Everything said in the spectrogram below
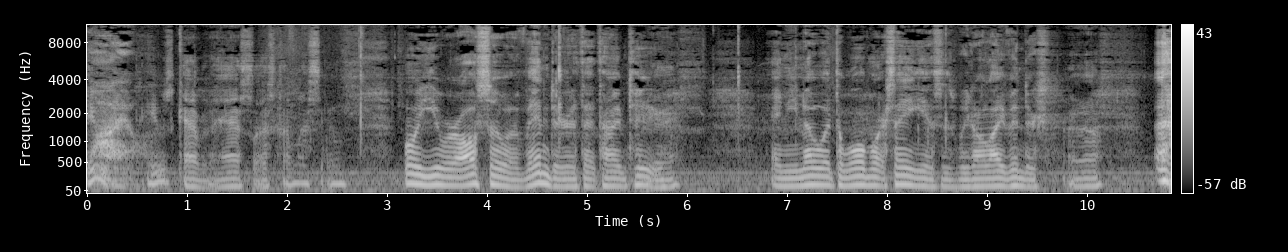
He was- while. He was kind of an ass last time I seen him. Well, you were also a vendor at that time too. Yeah. And you know what the Walmart saying is: is we don't like vendors. I know.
